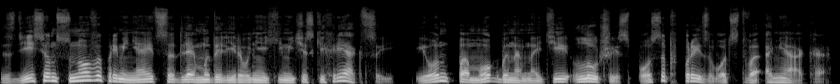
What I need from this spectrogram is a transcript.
Здесь он снова применяется для моделирования химических реакций, и он помог бы нам найти лучший способ производства аммиака.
